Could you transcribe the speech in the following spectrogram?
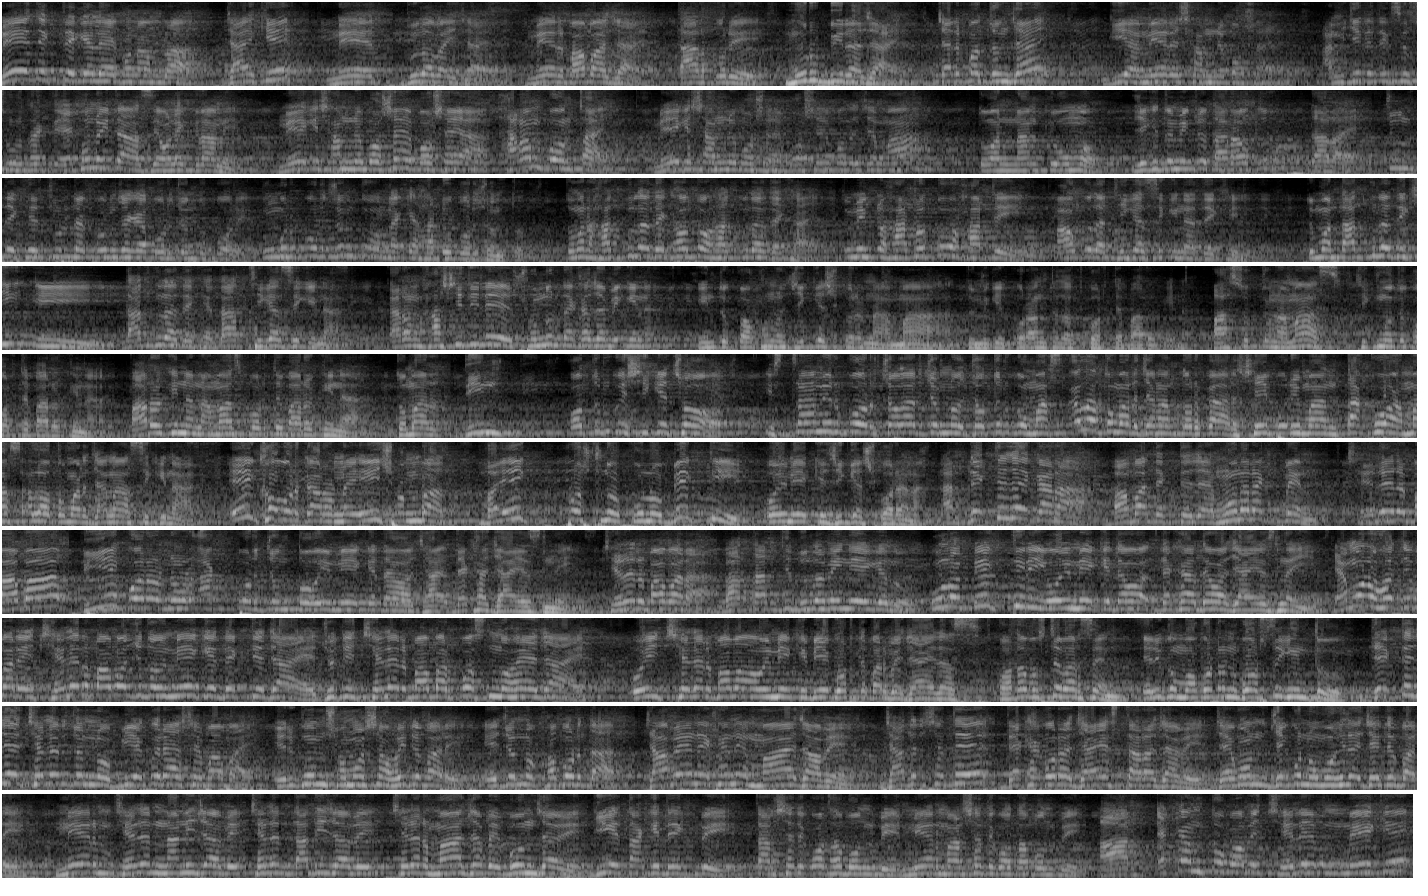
মেয়ে দেখতে গেলে এখন আমরা যায় কে? মেয়ের দুলাভাই যায়, মেয়ের বাবা যায়, তারপরে মুরব্বীরা যায়। চার পাঁচজন যায়, গিয়া মেয়ের সামনে বসায়। আমি যেটা দেখছি ছোট থাকতে, এখনও এটা আছে অনেক গ্রামে। মেয়েকে সামনে বসায় বসায় হারাম পন্থায় মেয়েকে সামনে বসায়। বসায় বলে যে, মা, তোমার নাম কি অমুক কি, তুমি একটু দাঁড়াও তো, দাঁড়ায়। চুল দেখে, চুলটা কোন জায়গা পর্যন্ত পরে কোমর পর্যন্ত নাকি হাঁটু পর্যন্ত? তোমার হাতগুলা দেখাও তো, হাতগুলা দেখায়। তুমি একটু হাঁটো তো, হাঁটে। পাগুলা ঠিক আছে কিনা দেখে। তোমার দাঁতগুলো দেখি? ই, দাঁতগুলো দেখে, দাঁত ঠিক আছে কিনা? কারণ হাসি দিলে সুন্দর দেখা যাবে কিনা? কিন্তু কখনো জিজ্ঞেস করে না, মা, তুমি কি কোরআন তেলাত করতে পারো কিনা? পাঁচ ওয়াক্ত নামাজ ঠিকমতো করতে পারো কিনা? পারো কিনা নামাজ পড়তে পারো কিনা? তোমার দিন কতটুকু শিখেছ? ইসলামের উপর চলার জন্য যতটুকু মাসালা তোমার জানার দরকার, সেই পরিমাণ তাকুয়া মাসালা তোমার জানা আছে কিনা? এই খবর কারণে এই সংবাদ বা এই প্রশ্ন কোনো ব্যক্তি ওই মেয়েকে জিজ্ঞেস করে না। আর দেখতে যায় কারা? বাবা দেখতে যায়, মনে রাখবেন, ছেলের বাবা বিয়ে করানোর আগ পর্যন্ত ওই মেয়েকে দেওয়া দেখা জায়েজ নেই। ছেলের বাবারা বা তার যে দুলামি নিয়ে গেল, কোনো ব্যক্তিরই ওই মেয়েকে দেওয়া দেখা দেওয়া জায়েজ নেই। এমনও হতে পারে, ছেলের বাবা যদি ওই মেয়েকে দেখতে যায়, যদি ছেলের বাবার পছন্দ হয়ে যায় ওই ছেলের বাবা ওই মেয়েকে বিয়ে করতে পারবে জায়দাস কথা বুঝতে পারছেন? এরকম অঘটন ঘটছে কিন্তু। দেখতে যায় ছেলের জন্য বিয়ে করে আসে বাবায়, এরকম সমস্যা হইতে পারে। এই জন্য খবরদার, যাবেন এখানে, মা যাবে। যাদের সাথে দেখা করা জায়েজ, তারা যাবে। যেমন যে কোনো মহিলা যেতে পারে। মেয়ের, ছেলের নানি যাবে, ছেলের দাদি যাবে, ছেলের মা যাবে, বোন যাবে। গিয়ে তাকে দেখবে, তার সাথে কথা বলবে, মেয়ের মার সাথে কথা বলবে। আর একান্তভাবে ছেলে এবং মেয়েকে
